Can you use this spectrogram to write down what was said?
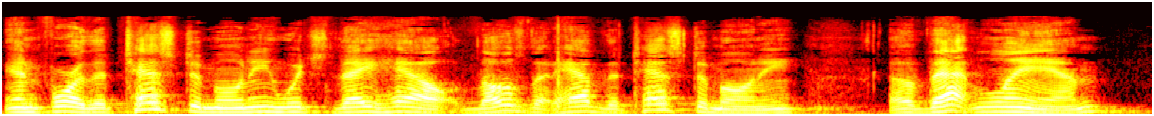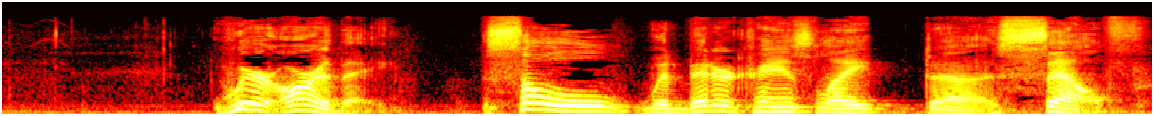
and for the testimony which they held. Those that have the testimony of that Lamb, where are they? Soul would better translate uh, self.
